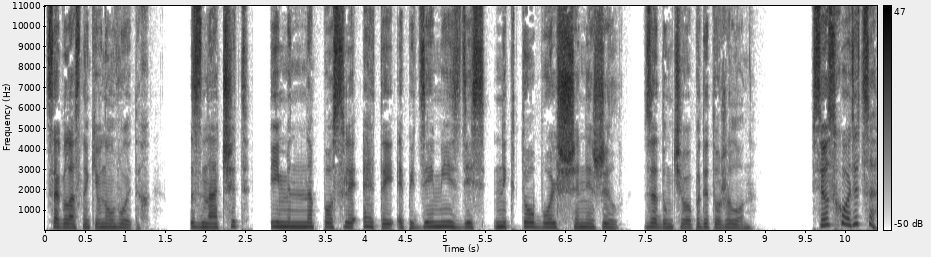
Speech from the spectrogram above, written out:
согласно кивнул Войтах. Значит, именно после этой эпидемии здесь никто больше не жил, задумчиво подытожил он. Все сходится,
